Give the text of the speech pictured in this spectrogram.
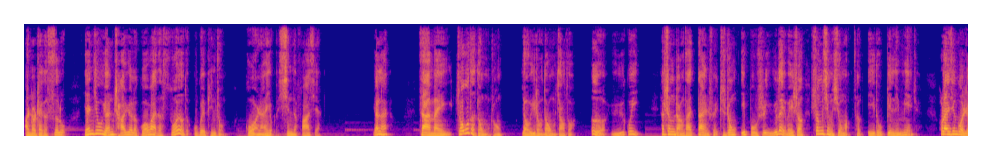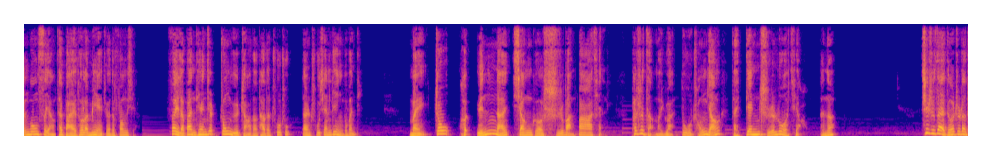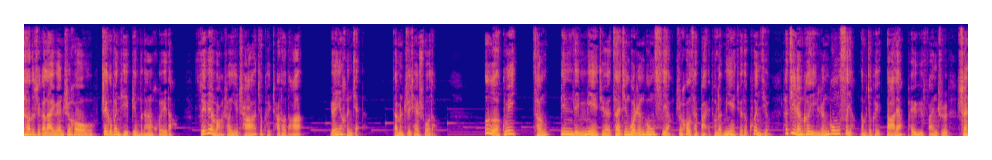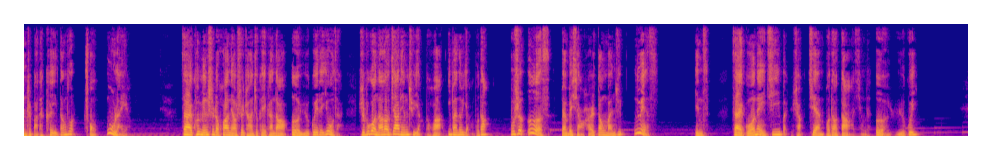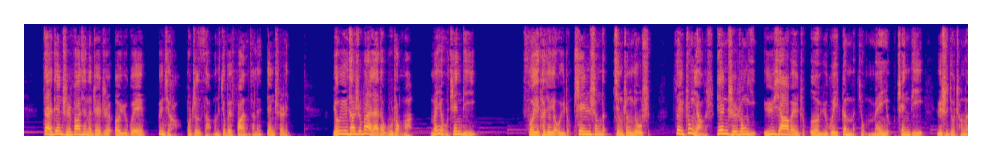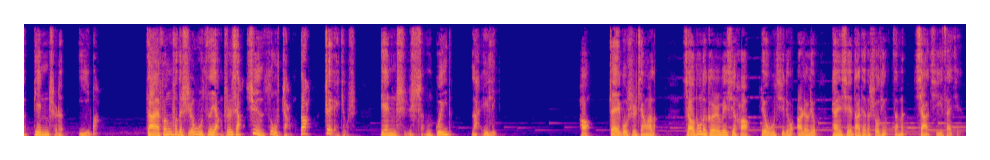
按照这个思路。研究员查阅了国外的所有的乌龟品种，果然有了新的发现。原来，在美洲的动物中，有一种动物叫做鳄鱼龟，它生长在淡水之中，以捕食鱼类为生，生性凶猛，曾一度濒临灭绝。后来经过人工饲养，才摆脱了灭绝的风险。费了半天劲，终于找到它的出处，但是出现另一个问题：美洲和云南相隔十万八千里。他是怎么远渡重洋，在滇池落脚的呢？其实，在得知了他的这个来源之后，这个问题并不难回答，随便网上一查就可以查到答案。原因很简单，咱们之前说到，鳄龟曾濒临灭绝，在经过人工饲养之后，才摆脱了灭绝的困境。它既然可以人工饲养，那么就可以大量培育繁殖，甚至把它可以当做宠物来养。在昆明市的花鸟市场就可以看到鳄鱼龟的幼崽，只不过拿到家庭去养的话，一般都养不大，不是饿死，便被小孩当玩具虐死。因此，在国内基本上见不到大型的鳄鱼龟。在滇池发现的这只鳄鱼龟运气好，不知怎么的就被放养在了滇池里。由于它是外来的物种嘛，没有天敌，所以它就有一种天生的竞争优势。最重要的是，滇池中以鱼虾为主，鳄鱼龟根本就没有天敌，于是就成了滇池的一霸。在丰富的食物滋养之下，迅速长大，这就是滇池神龟的来历。好，这故事讲完了。小东的个人微信号六五七六二六六。感谢大家的收听，咱们下期再见。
